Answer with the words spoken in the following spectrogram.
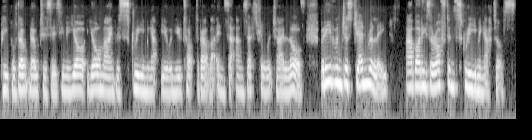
people don't notice is you know your your mind was screaming at you and you talked about that ancestral which i love but even just generally our bodies are often screaming at us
